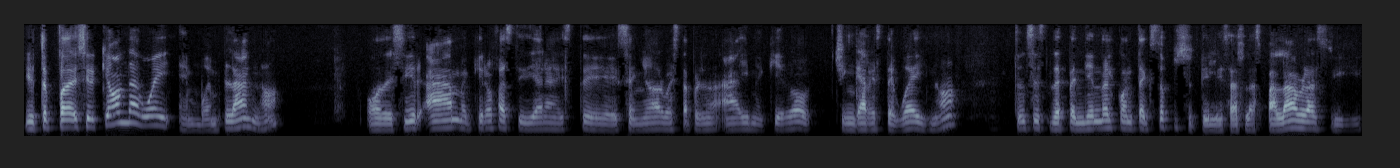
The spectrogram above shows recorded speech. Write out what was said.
Yo te puedo decir, ¿qué onda, güey? En buen plan, ¿no? O decir, ah, me quiero fastidiar a este señor o a esta persona, ay, me quiero chingar a este güey, ¿no? Entonces, dependiendo del contexto, pues utilizas las palabras y,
